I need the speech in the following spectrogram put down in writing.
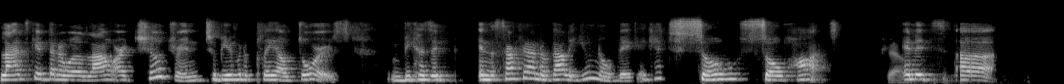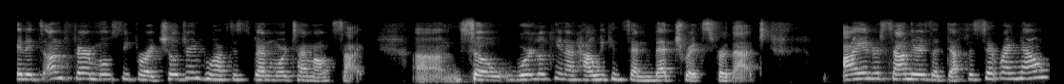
landscape that will allow our children to be able to play outdoors. Because it, in the San Fernando Valley, you know, Vic, it gets so, so hot yeah. and it's uh and it's unfair mostly for our children who have to spend more time outside um, so we're looking at how we can send metrics for that i understand there is a deficit right now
